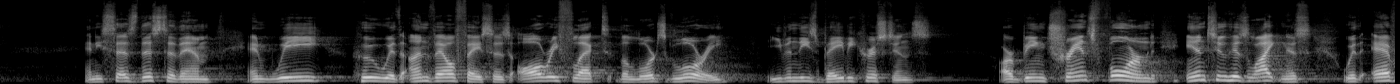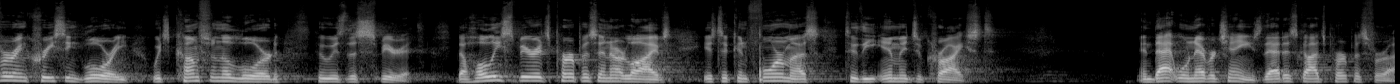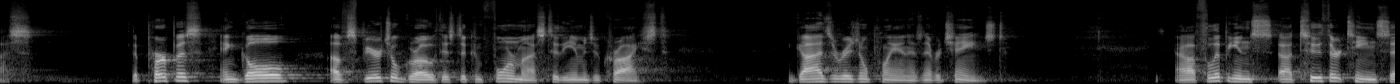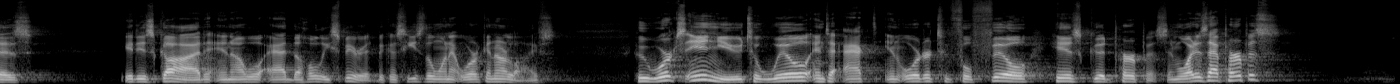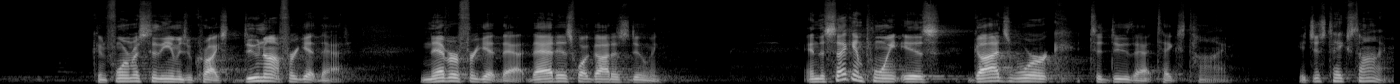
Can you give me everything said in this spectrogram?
And he says this to them, and we who with unveiled faces all reflect the Lord's glory, even these baby Christians, are being transformed into his likeness with ever increasing glory, which comes from the Lord who is the Spirit. The Holy Spirit's purpose in our lives is to conform us to the image of Christ. And that will never change. That is God's purpose for us. The purpose and goal of spiritual growth is to conform us to the image of Christ. God's original plan has never changed. Uh, Philippians uh, 2:13 says, "It is God, and I will add the Holy Spirit because He's the one at work in our lives, who works in you to will and to act in order to fulfill His good purpose." And what is that purpose? Conform us to the image of Christ. Do not forget that. Never forget that. That is what God is doing. And the second point is God's work to do that takes time. It just takes time.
